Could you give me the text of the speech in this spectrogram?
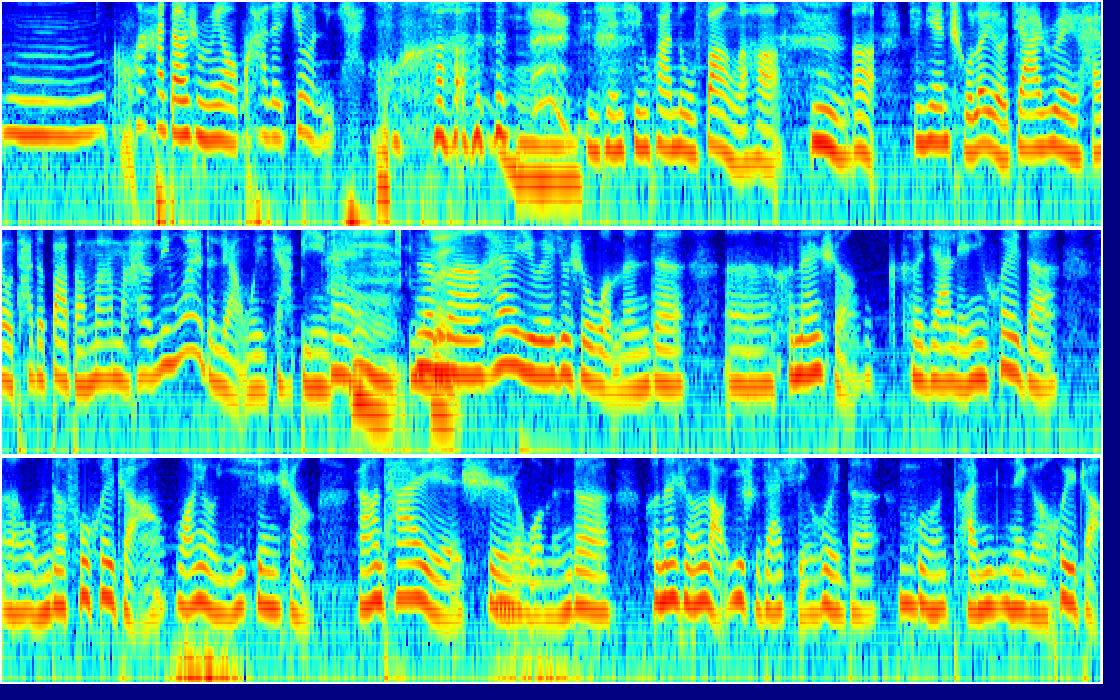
嗯，夸倒是没有夸的这么厉害。嗯 今天心花怒放了哈。嗯，啊，今天除了有嘉瑞，还有他的爸爸妈妈，还有另外的两位嘉宾。哎。嗯，那么还有一位就是我们的嗯、呃河南省客家联谊会的呃我们的副会长王友谊先生，然后他也是嗯。我们的河南省老艺术家协会的团那个会长，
